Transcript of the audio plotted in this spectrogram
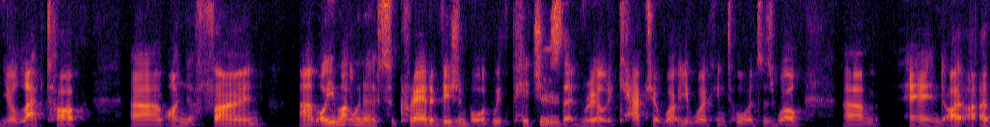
your laptop, uh, on your phone. Um, or you might want to create a vision board with pictures mm. that really capture what you're working towards as well. Um, and I,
